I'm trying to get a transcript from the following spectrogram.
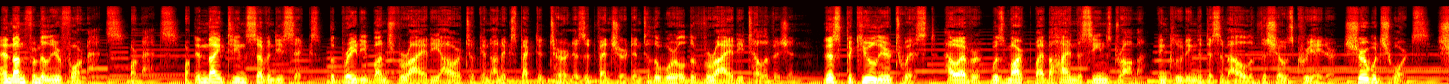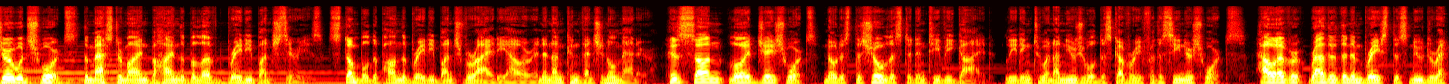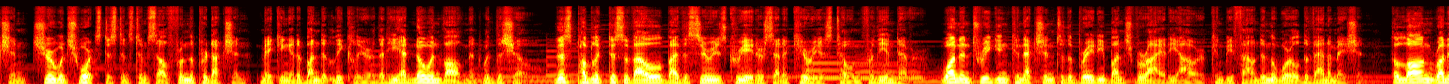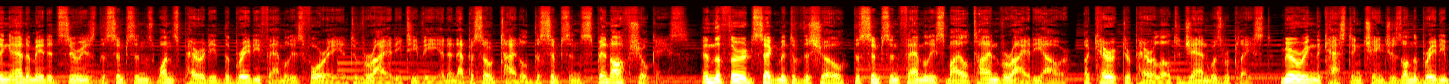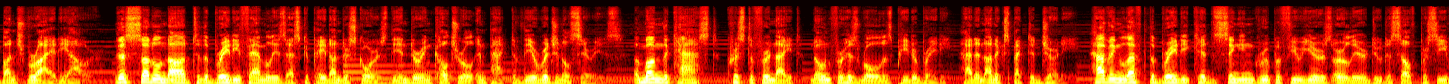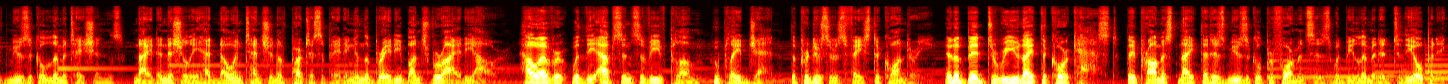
and unfamiliar formats. formats. In 1976, the Brady Bunch Variety Hour took an unexpected turn as it ventured into the world of variety television. This peculiar twist, however, was marked by behind the scenes drama, including the disavowal of the show's creator, Sherwood Schwartz. Sherwood Schwartz, the mastermind behind the beloved Brady Bunch series, stumbled upon the Brady Bunch Variety Hour in an unconventional manner. His son, Lloyd J. Schwartz, noticed the show listed in TV Guide, leading to an unusual discovery for the senior Schwartz. However, rather than embrace this new direction, Sherwood Schwartz distanced himself from the production, making it abundantly clear that he had no involvement with the show. This public disavowal by the series creator set a curious tone for the endeavor. One intriguing connection to the Brady Bunch Variety Hour can be found in the world of animation. The long running animated series The Simpsons once parodied the Brady family's foray into variety TV in an episode titled The Simpsons Spin Off Showcase. In the third segment of the show, The Simpson Family Smile Time Variety Hour, a character parallel to Jan was replaced, mirroring the casting changes on the Brady Bunch Variety Hour. This subtle nod to the Brady family's escapade underscores the enduring cultural impact of the original series. Among the cast, Christopher Knight, known for his role as Peter Brady, had an unexpected journey. Having left the Brady Kids singing group a few years earlier due to self perceived musical limitations, Knight initially had no intention of participating in the Brady Bunch Variety Hour. However, with the absence of Eve Plumb, who played Jan, the producers faced a quandary. In a bid to reunite the core cast, they promised Knight that his musical performances would be limited to the opening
